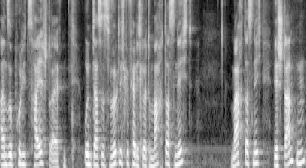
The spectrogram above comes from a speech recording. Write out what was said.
an so Polizeistreifen. Und das ist wirklich gefährlich, Leute. Macht das nicht. Macht das nicht. Wir standen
